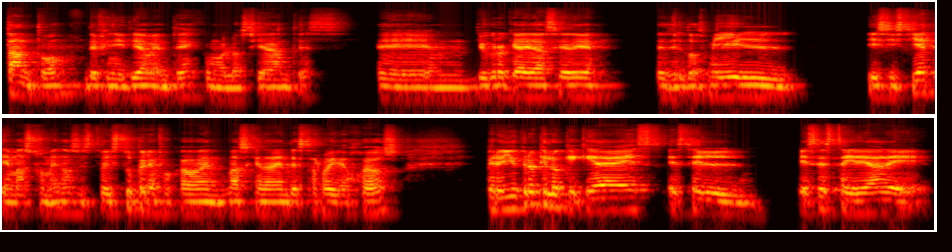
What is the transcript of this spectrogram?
tanto, definitivamente, como lo hacía antes. Eh, yo creo que hace desde el 2017 más o menos estoy súper enfocado en, más que nada en desarrollo de juegos. Pero yo creo que lo que queda es, es, el, es esta idea de,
